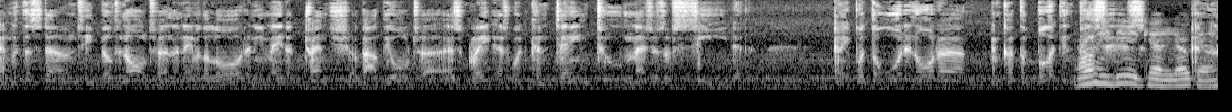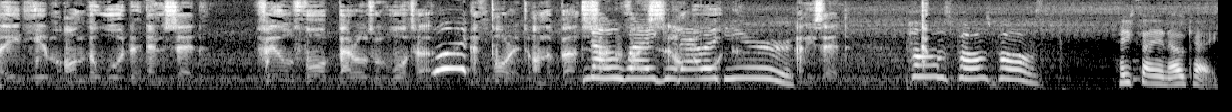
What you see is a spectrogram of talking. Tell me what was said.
And with the stones he built an altar in the name of the Lord, and he made a trench about the altar, as great as would contain two measures of seed. And he put the wood in order, and cut the bullock in pieces. Oh, he did cut it. Okay. and laid him on the wood, and said, Fill four barrels with water, What? and pour it on the burnt No way. Get out of here. And he said, Pause, pause, pause. He's saying, okay,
